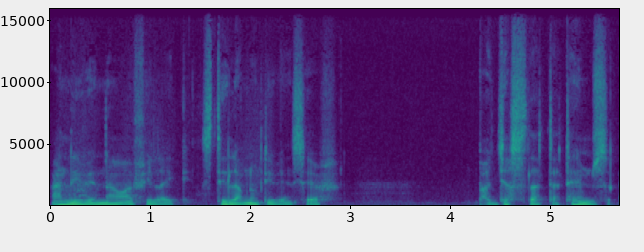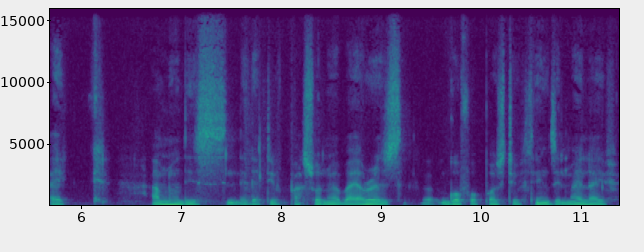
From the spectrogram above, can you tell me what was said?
And even now, I feel like still I'm not even safe. But just that at times I, I'm not this negative person whereby I always go for positive things in my life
